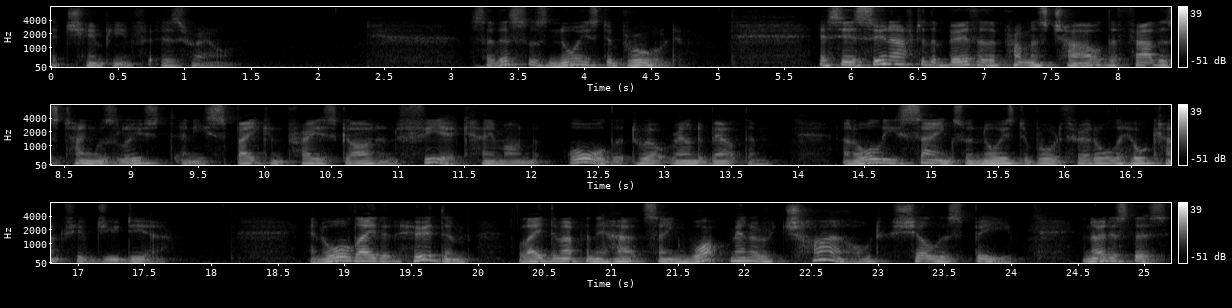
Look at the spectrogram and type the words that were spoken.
a champion for Israel. So this was noised abroad. It says, Soon after the birth of the promised child, the father's tongue was loosed, and he spake and praised God, and fear came on all that dwelt round about them. And all these sayings were noised abroad throughout all the hill country of Judea. And all they that heard them laid them up in their hearts, saying, What manner of child shall this be? And notice this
